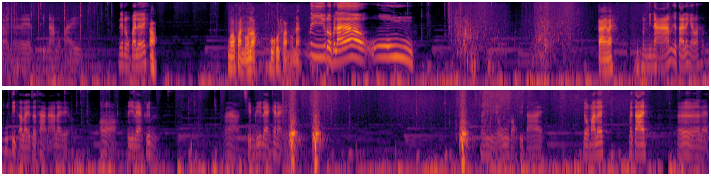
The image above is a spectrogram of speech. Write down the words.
ต่อยเลยทิ้งน้ำลงไป เนี่ยลงไปเลย มึงว่าฝั่งนู้นเหรอ กูขุดฝั่งนู้นนะนี่กระโดดไปแล้ว โอ้ตายไหมมันมีน้ำจะตายได้ไงวะ กูติดอะไรสถานะอะไรเนี่ยอ๋อ ตีแรงขึ้น อ่า ชิมดิแรงแค่ไหนนี่โอ้สองตีตายเดินออกมาเลย ไม่ตาย เออ นั่นแหละ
